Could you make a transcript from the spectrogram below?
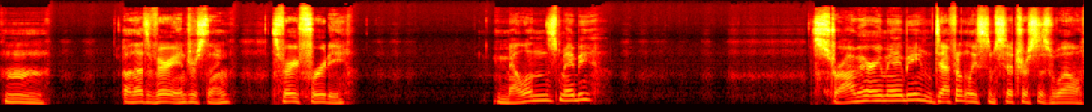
hmm. Oh, that's very interesting. It's very fruity. Melons, maybe? Strawberry, maybe? Definitely some citrus as well,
